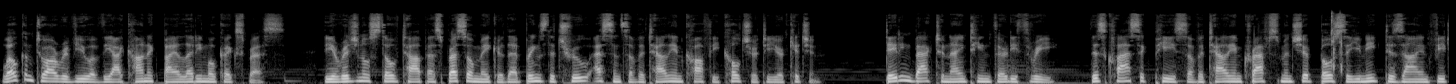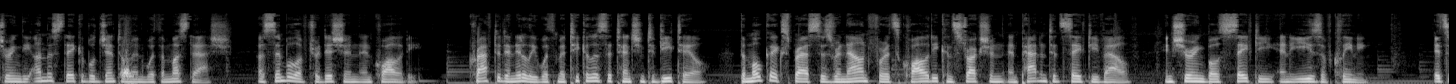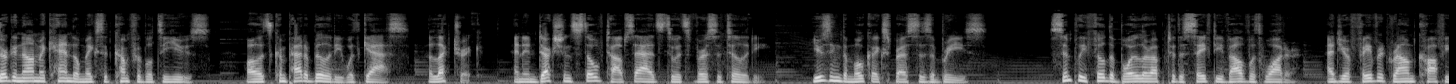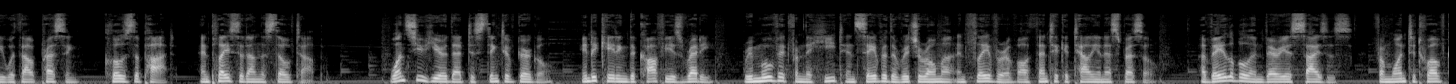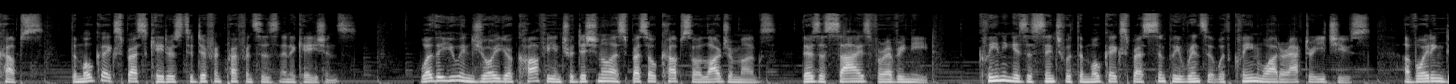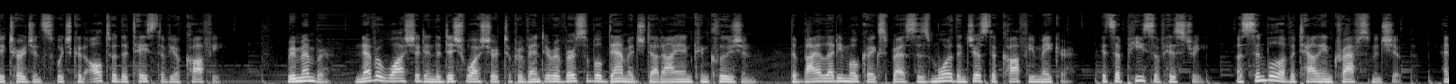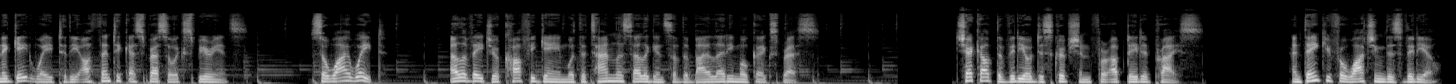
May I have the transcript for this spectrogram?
Welcome to our review of the iconic Bialetti Moka Express, the original stovetop espresso maker that brings the true essence of Italian coffee culture to your kitchen. Dating back to 1933, this classic piece of Italian craftsmanship boasts a unique design featuring the unmistakable gentleman with a mustache, a symbol of tradition and quality. Crafted in Italy with meticulous attention to detail, the Moka Express is renowned for its quality construction and patented safety valve, ensuring both safety and ease of cleaning. Its ergonomic handle makes it comfortable to use, while its compatibility with gas, electric, and induction stovetops adds to its versatility. Using the Moka Express is a breeze. Simply fill the boiler up to the safety valve with water, add your favorite ground coffee without pressing, close the pot, and place it on the stovetop. Once you hear that distinctive gurgle, indicating the coffee is ready, remove it from the heat and savor the rich aroma and flavor of authentic Italian espresso. Available in various sizes, from 1 to 12 cups, the Moka Express caters to different preferences and occasions. Whether you enjoy your coffee in traditional espresso cups or larger mugs, there's a size for every need. Cleaning is a cinch with the Moka Express. Simply rinse it with clean water after each use, avoiding detergents which could alter the taste of your coffee. Remember, never wash it in the dishwasher to prevent irreversible damage. In conclusion, the Bialetti Moka Express is more than just a coffee maker, it's a piece of history, a symbol of Italian craftsmanship, and a gateway to the authentic espresso experience. So why wait? Elevate your coffee game with the timeless elegance of the Bialetti Moka Express. Check out the video description for updated price. And thank you for watching this video.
